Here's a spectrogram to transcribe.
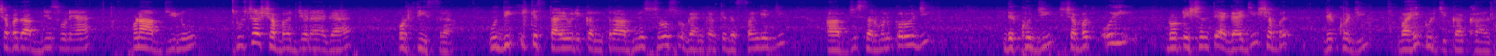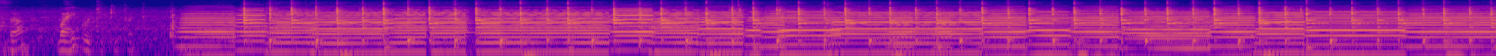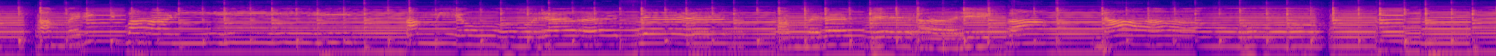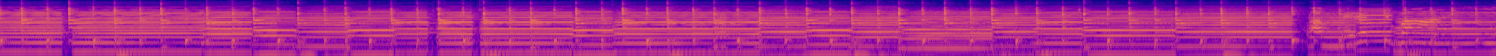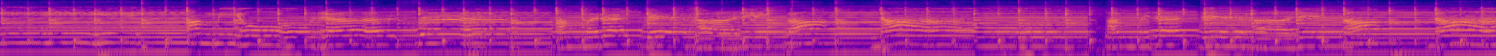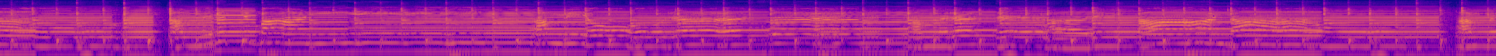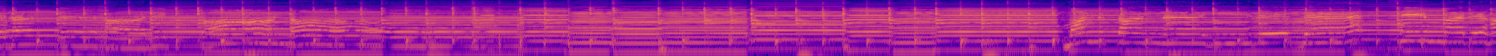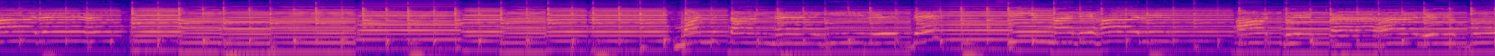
ਸ਼ਬਦ ਆਪ ਜੀ ਸੁਣਿਆ ਹੁਣ ਆਪ ਜੀ ਨੂੰ ਦੂਸਰਾ ਸ਼ਬਦ ਜਿਹੜਾ ਹੈਗਾ ਔਰ ਤੀਸਰਾ। ਉਹਦੀ ਇੱਕ ਸਤਾਈ ਔਰ ਇੱਕ ਇਕੰਤਰਾ ਆਪ ਜੀ ਨੂੰ ਸਲੋ ਸਲੋਗਾਨ ਕਰਕੇ ਦੱਸਾਂਗੇ ਜੀ। ਆਪ ਜੀ ਸਰਵਣ ਕਰੋ ਜੀ। ਦੇਖੋ ਜੀ, ਸ਼ਬਦ ਉਹੀ ਰੋਟੇਸ਼ਨ ਤੇ ਹੈਗਾ ਜੀ, ਸ਼ਬਦ। ਦੇਖੋ ਜੀ, ਵਾਹਿਗੁਰੂ ਜੀ ਕਾ ਖਾਲਸਾ, ਵਾਹਿਗੁਰੂ ਜੀ ਕੀ ਫਤਿਹ। Yeah.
